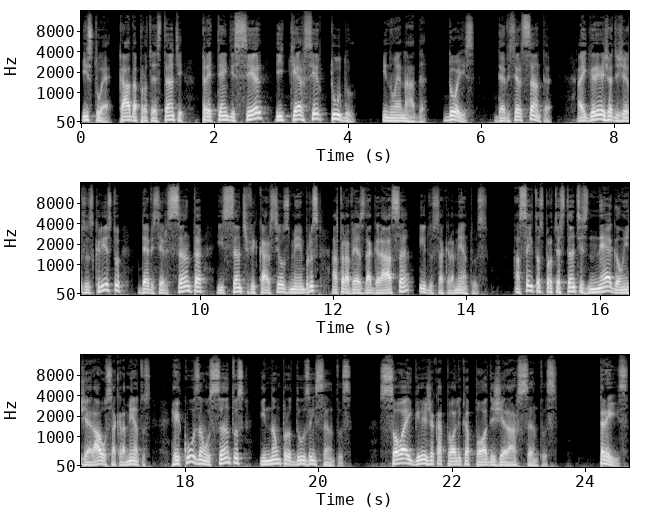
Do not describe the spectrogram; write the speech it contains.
Isto é, cada protestante pretende ser e quer ser tudo, e não é nada. 2. Deve ser santa. A Igreja de Jesus Cristo deve ser santa e santificar seus membros através da graça e dos sacramentos. As seitas protestantes negam em geral os sacramentos, recusam os santos e não produzem santos. Só a Igreja Católica pode gerar santos. 3.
